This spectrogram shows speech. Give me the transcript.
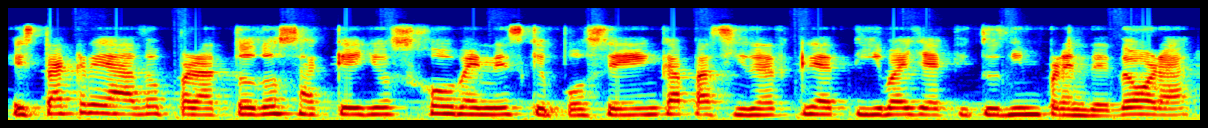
está creado para todos aquellos jóvenes que poseen capacidad creativa y actitud emprendedora,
